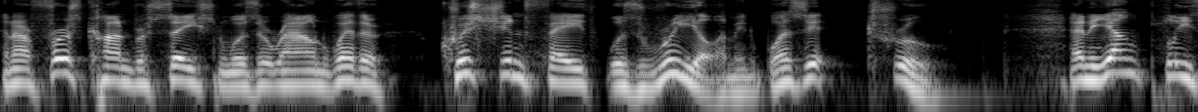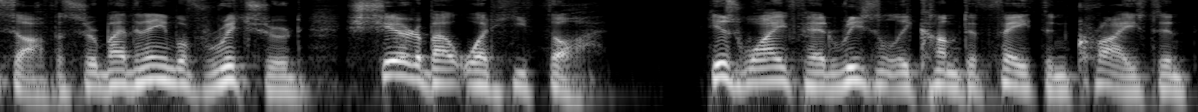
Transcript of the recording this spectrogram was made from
And our first conversation was around whether Christian faith was real. I mean, was it true? And a young police officer by the name of Richard shared about what he thought. His wife had recently come to faith in Christ, and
